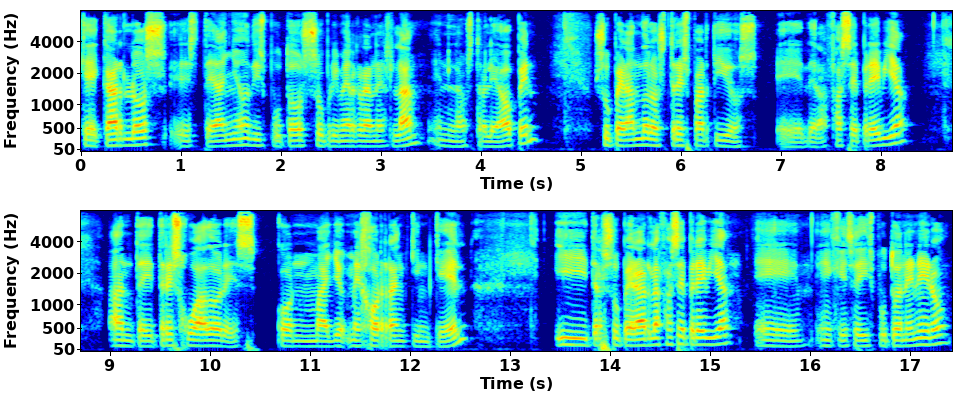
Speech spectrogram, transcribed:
que Carlos este año disputó su primer Grand Slam en el Australia Open, superando los tres partidos eh, de la fase previa ante tres jugadores con mayor, mejor ranking que él. Y tras superar la fase previa, eh, que se disputó en enero,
